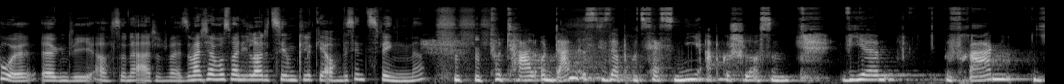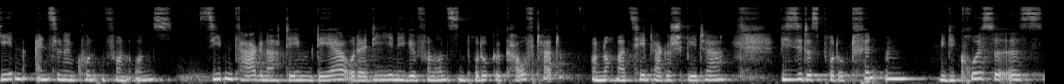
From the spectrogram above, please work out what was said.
cool, irgendwie, auf so eine Art und Weise. Manchmal muss man die Leute zu ihrem Glück ja auch ein bisschen zwingen, ne? Total. Und dann ist dieser Prozess nie abgeschlossen. Wir befragen jeden einzelnen Kunden von uns sieben Tage nachdem der oder diejenige von uns ein Produkt gekauft hat und nochmal zehn Tage später, wie sie das Produkt finden, wie die Größe ist,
